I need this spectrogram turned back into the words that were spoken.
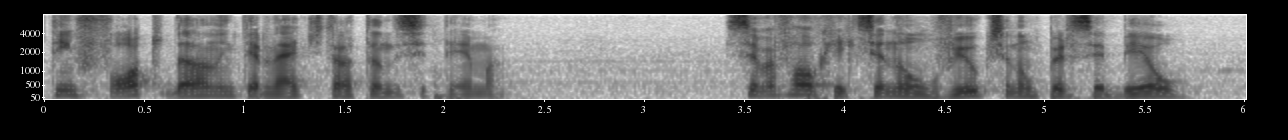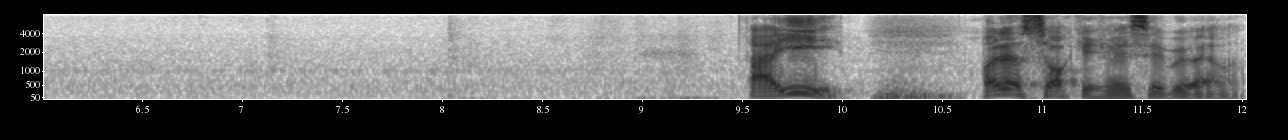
Tem foto dela na internet tratando desse tema. Você vai falar o quê? Que você não viu, que você não percebeu? Aí, olha só quem já recebeu ela.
